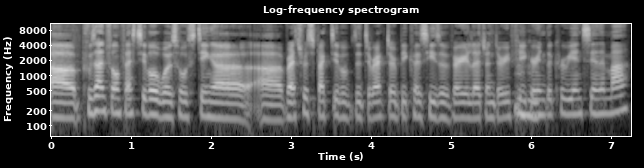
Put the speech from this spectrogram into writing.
uh, Busan Film Festival was hosting a, a retrospective of the director because he's a very legendary figure Mm-hmm. in the Korean cinema,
